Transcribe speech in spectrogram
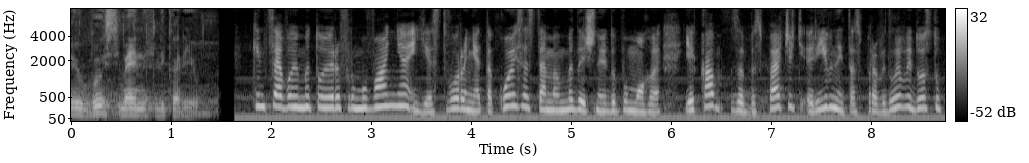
е, в сімейних лікарів. Кінцевою метою реформування є створення такої системи медичної допомоги, яка забезпечить рівний та справедливий доступ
